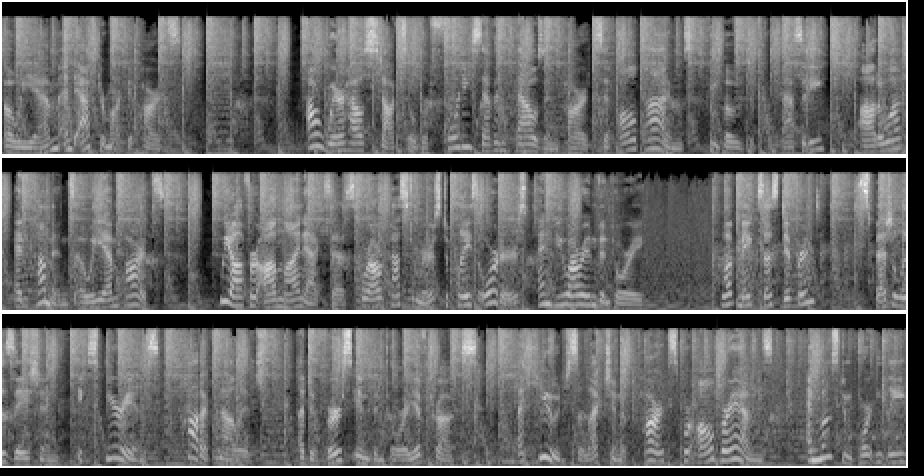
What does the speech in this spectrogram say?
OEM and aftermarket parts. Our warehouse stocks over 47,000 parts at all times, composed of Capacity, Ottawa, and Cummins OEM parts. We offer online access for our customers to place orders and view our inventory. What makes us different? Specialization, experience, product knowledge, a diverse inventory of trucks, a huge selection of parts for all brands, and most importantly,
